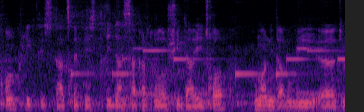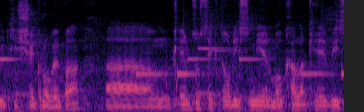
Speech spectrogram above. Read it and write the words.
კონფლიქტის დაწყების დღიდან საქართველოსში დაიწყო ჰუმანიტარული ტვირთის შეგროვება კერძო სექტორის მიერ, მოქალაქეების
